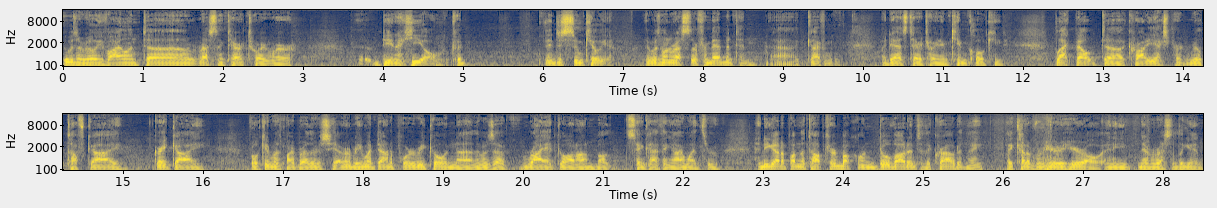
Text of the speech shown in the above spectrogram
it was a really violent uh, wrestling territory where being a heel could they just soon kill you. There was one wrestler from Edmonton, uh, a guy from my dad's territory named Kim Klokeid, black belt uh, karate expert, real tough guy, great guy. Broke in with my brothers. I remember he went down to Puerto Rico and uh, there was a riot going on about the same kind of thing I went through. And he got up on the top turnbuckle and dove out into the crowd and they, they cut him from here to here all, and he never wrestled again.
